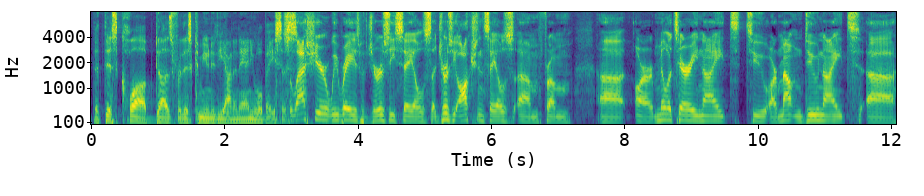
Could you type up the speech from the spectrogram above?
that this club does for this community on an annual basis. So last year we raised with jersey sales, uh, jersey auction sales um, from uh, our military night to our Mountain Dew night. Uh,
